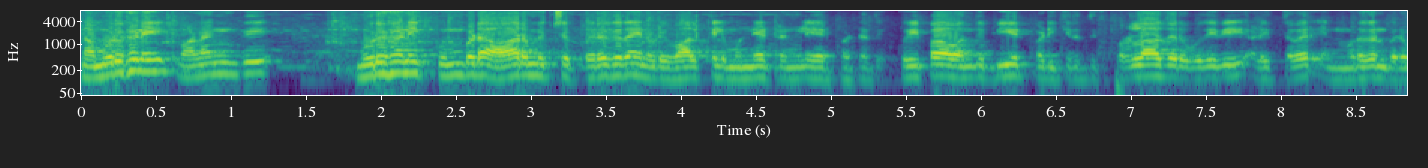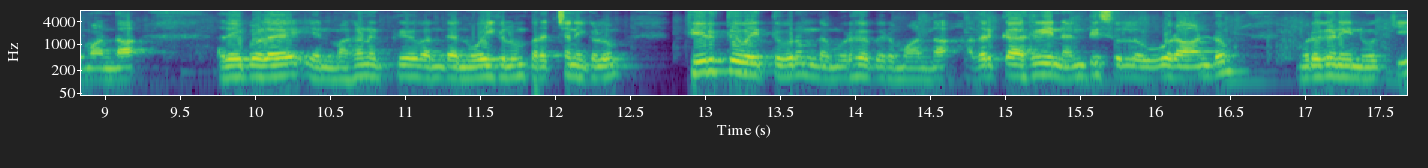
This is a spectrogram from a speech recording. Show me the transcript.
நான் முருகனை வணங்கி முருகனை கும்பிட ஆரம்பிச்ச பிறகுதான் என்னுடைய வாழ்க்கையில் முன்னேற்றங்களே ஏற்பட்டது. குறிப்பாக வந்து பிஎட் படிக்கிறதுக்கு பொருளாதார உதவி அளித்தவர் என் முருகன் பெருமான் தான். அதே போல என் மகனுக்கு வந்த நோய்களும் பிரச்சனைகளும் தீர்த்து வைத்தவரும் இந்த முருக பெருமான் தான். அதற்காகவே நன்றி சொல்ல ஒவ்வொரு ஆண்டும் முருகனை நோக்கி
